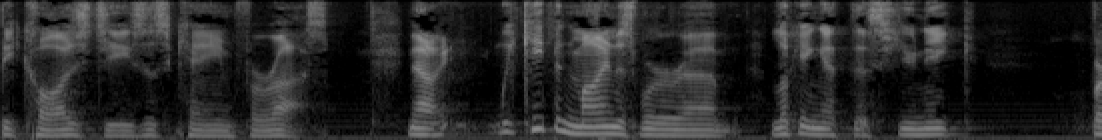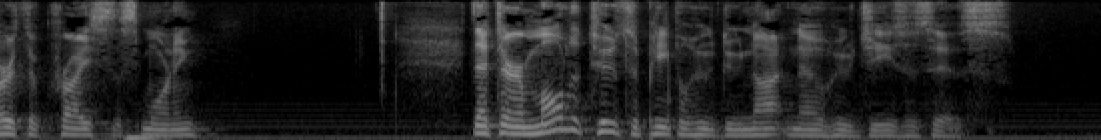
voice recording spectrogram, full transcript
because Jesus came for us. Now, we keep in mind as we're uh, looking at this unique birth of Christ this morning that there are multitudes of people who do not know who Jesus is.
